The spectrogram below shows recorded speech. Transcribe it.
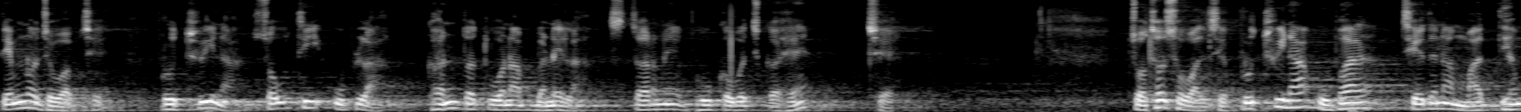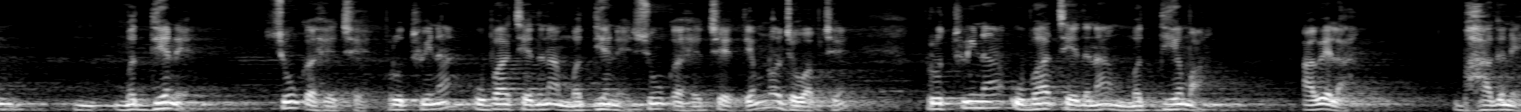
તેમનો જવાબ છે, પૃથ્વીના સૌથી ઉપલા ઘન તત્વોના બનેલા સ્તરને ભૂકવચ કહે છે. ચોથો સવાલ છે, પૃથ્વીના ઊભા છેદના માધ્યમ મધ્યને શું કહે છે? પૃથ્વીના ઊભા છેદના મધ્યને શું કહે છે? તેમનો જવાબ છે, પૃથ્વીના ઊભા છેદના મધ્યમાં આવેલા ભાગને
